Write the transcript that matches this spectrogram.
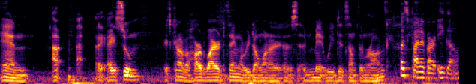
and I, I, I assume it's kind of a hardwired thing where we don't want to uh, admit we did something wrong. It's part of our ego.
